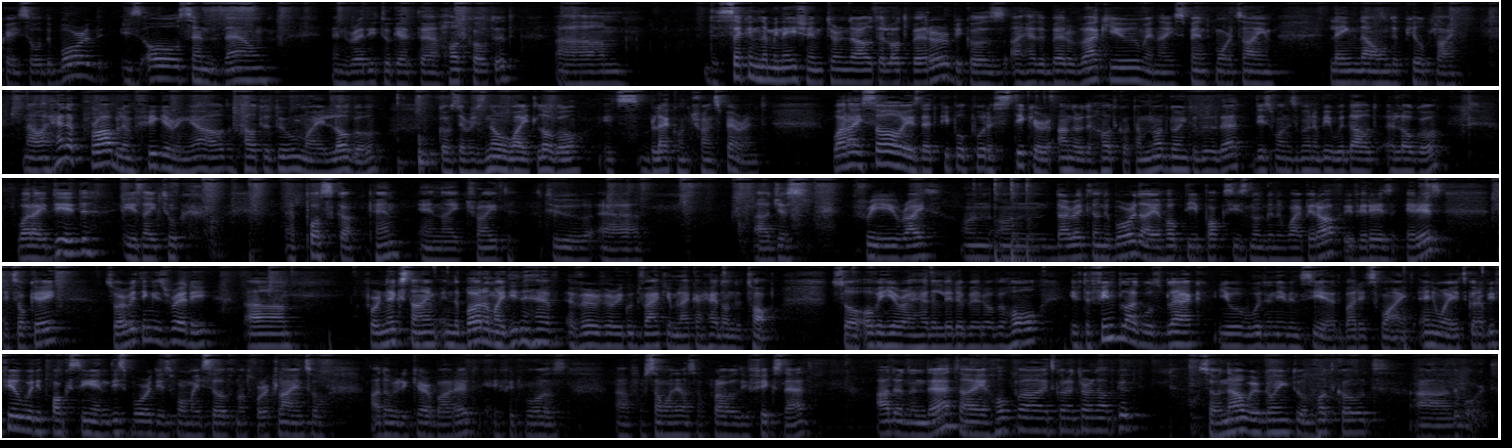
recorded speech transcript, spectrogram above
Okay, so the board is all sanded down and ready to get uh, hot coated. Um, the second lamination turned out a lot better because I had a better vacuum and I spent more time laying down the peel ply. Now I had a problem figuring out how to do my logo because there is no white logo, it's black on transparent. What I saw is that people put a sticker under the hot coat. I'm not going to do that. This one is going to be without a logo. What I did is I took a Posca pen and I tried to uh, uh, just free write on, on directly on the board. I hope the epoxy is not going to wipe it off. If it is, it is. It's okay. So everything is ready. Um, for next time, in the bottom, I didn't have a very, very good vacuum like I had on the top. So over here I had a little bit of a hole. If the fin plug was black, you wouldn't even see it, but it's white. Anyway, it's gonna be filled with epoxy and this board is for myself, not for a client, so I don't really care about it. If it was uh, for someone else, I'll probably fix that. Other than that, I hope uh, it's gonna turn out good. So now we're going to hot coat uh, the board.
